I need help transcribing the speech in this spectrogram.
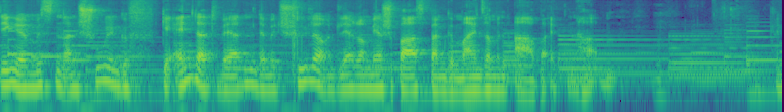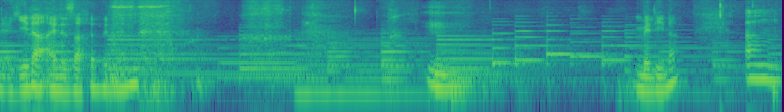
Dinge müssen an Schulen gef- geändert werden, damit Schüler und Lehrer mehr Spaß beim gemeinsamen Arbeiten haben? Kann ja jeder eine Sache benennen. Melina? Ähm,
